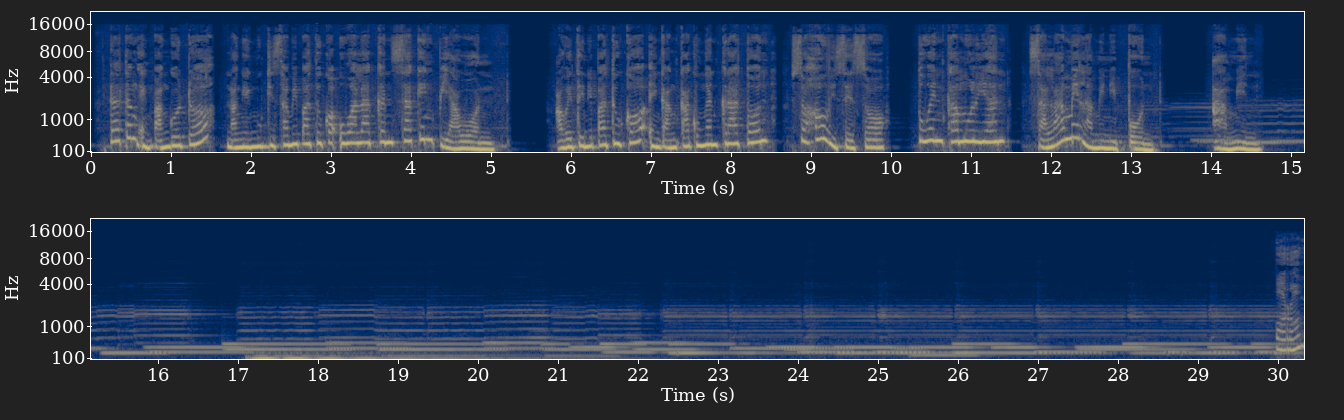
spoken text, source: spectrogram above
dateng ing panggoda nanging mugi sami patuko uwalaken saking piawon. Awit ini patuko ingkang kagungan kraton saha wiseso tuwin kamulyan salami laminipun. Amin.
